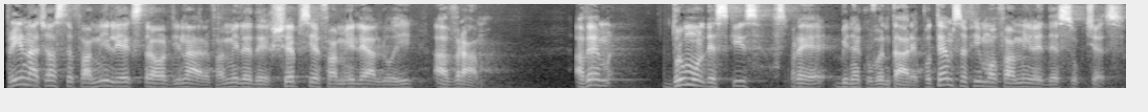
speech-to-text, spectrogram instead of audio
prin această familie extraordinară, familie de excepție, familia lui Avram. Avem drumul deschis spre binecuvântare. Putem să fim o familie de succes.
